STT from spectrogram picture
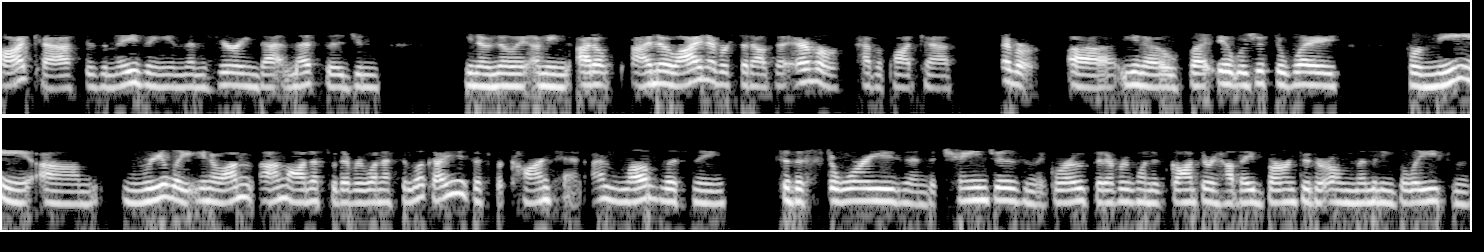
podcast is amazing and then hearing that message and you know, knowing, I mean, I don't, I know I never set out to ever have a podcast, ever, uh, you know, but it was just a way for me, um, really, you know, I'm, I'm honest with everyone. I said, look, I use this for content. I love listening to the stories and the changes and the growth that everyone has gone through and how they burned through their own limiting beliefs. And,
